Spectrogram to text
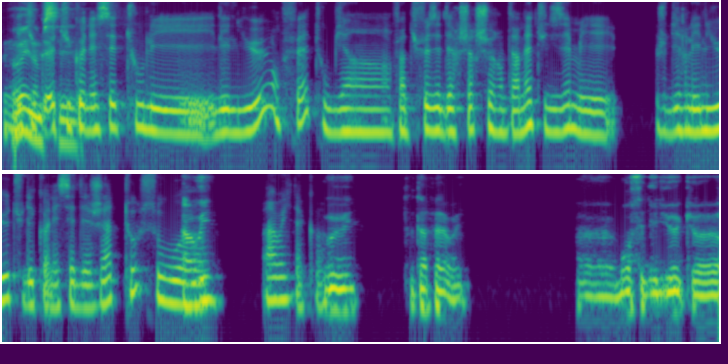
Tu, tu, connaissais tous les, les, lieux, en fait, ou bien, enfin, tu faisais des recherches sur Internet, tu disais, mais je veux dire, les lieux, tu les connaissais déjà tous ou Ah oui. Ah oui, d'accord. Oui, oui, tout à fait, oui. Euh, bon, c'est des lieux que,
